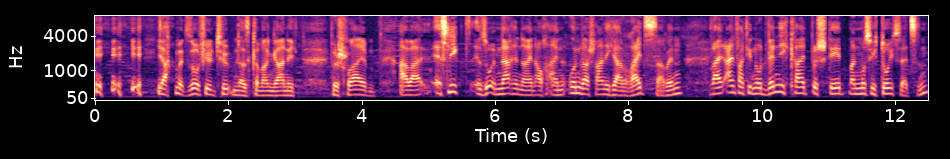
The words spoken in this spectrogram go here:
ja, mit so vielen Typen, das kann man gar nicht beschreiben. Aber es liegt so im Nachhinein auch ein unwahrscheinlicher Reiz darin, weil einfach die Notwendigkeit besteht, man muss sich durchsetzen.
